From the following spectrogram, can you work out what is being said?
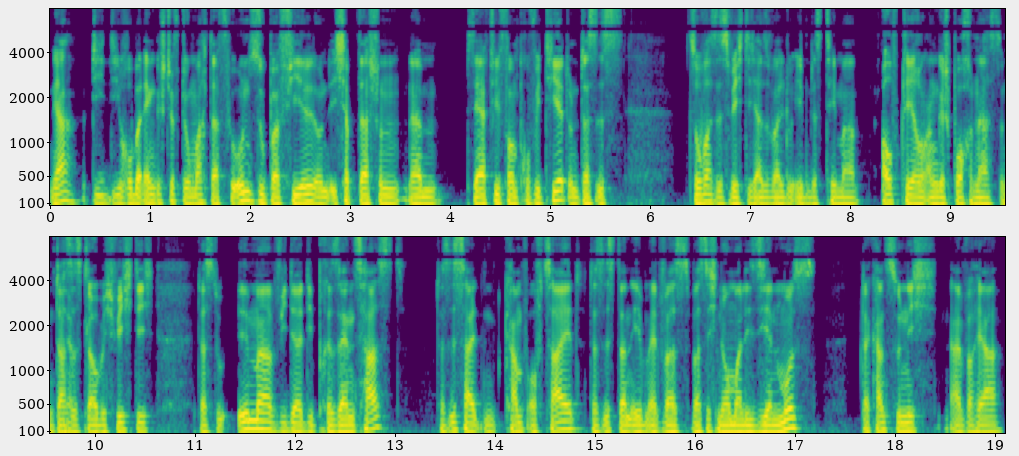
ja, die, die Robert Enke Stiftung macht da für uns super viel und ich habe da schon ähm, sehr viel von profitiert und das ist, sowas ist wichtig, also weil du eben das Thema Aufklärung angesprochen hast und das ja. ist, glaube ich, wichtig, dass du immer wieder die Präsenz hast. Das ist halt ein Kampf auf Zeit, das ist dann eben etwas, was sich normalisieren muss. Da kannst du nicht einfach, ja,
